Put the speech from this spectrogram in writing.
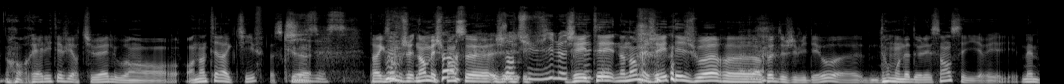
en réalité virtuelle ou en, en interactif parce que, Jesus. par exemple, je, non, mais je pense, euh, j'ai- été, non, non, mais j'ai été joueur euh, un peu de jeux vidéo euh, dans mon adolescence et il y avait même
